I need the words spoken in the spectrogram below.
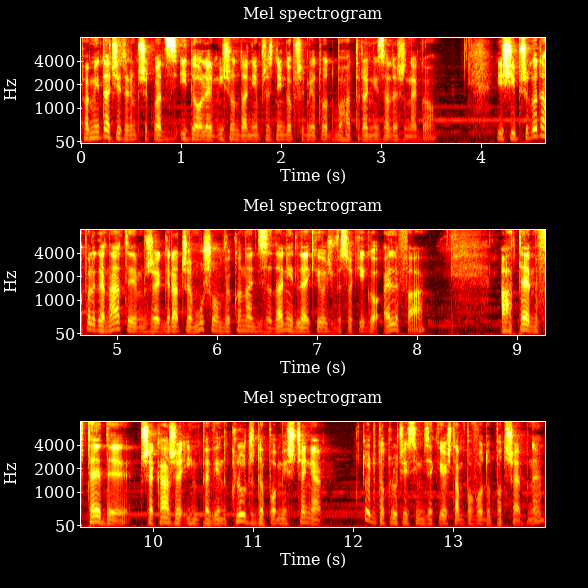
Pamiętacie ten przykład z idolem i żądaniem przez niego przedmiotu od bohatera niezależnego? Jeśli przygoda polega na tym, że gracze muszą wykonać zadanie dla jakiegoś wysokiego elfa, a ten wtedy przekaże im pewien klucz do pomieszczenia, który to klucz jest im z jakiegoś tam powodu potrzebny,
